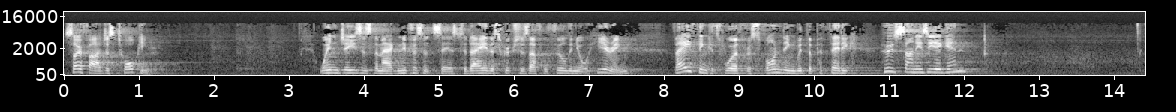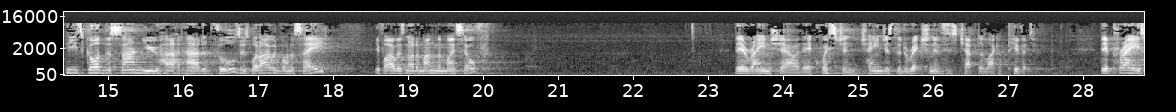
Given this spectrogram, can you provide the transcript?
So far, just talking. When Jesus the Magnificent says, Today the scriptures are fulfilled in your hearing, they think it's worth responding with the pathetic, Whose son is he again? He's God the Son, you hard hearted fools, is what I would want to say if I was not among them myself. Their rain shower, their question changes the direction of this chapter like a pivot. Their praise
